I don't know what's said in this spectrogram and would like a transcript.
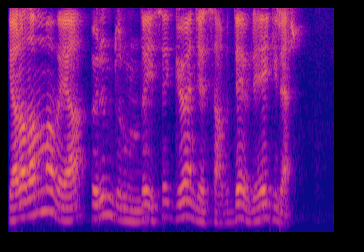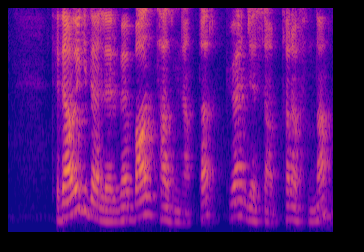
Yaralanma veya ölüm durumunda ise güvence hesabı devreye girer. Tedavi giderleri ve bazı tazminatlar güvence hesabı tarafından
